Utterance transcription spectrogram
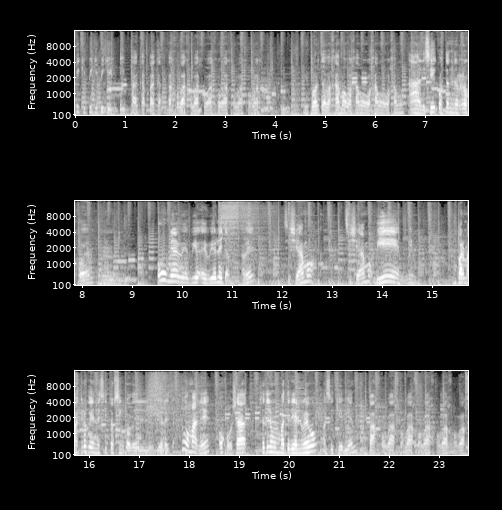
piqui, piqui, piqui. Y paca, paca, bajo, bajo, bajo, bajo, bajo, bajo, bajo. No importa, bajamos, bajamos, bajamos, bajamos. Ah, le sigue costando el rojo, eh. Mm. Mira, violeta. A ver, si llegamos, si llegamos, bien, bien. Un par más, creo que necesito 5 del violeta. Estuvo mal, ¿eh? Ojo, ya, ya tenemos un material nuevo, así que bien. Bajo, bajo, bajo, bajo, bajo, bajo.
